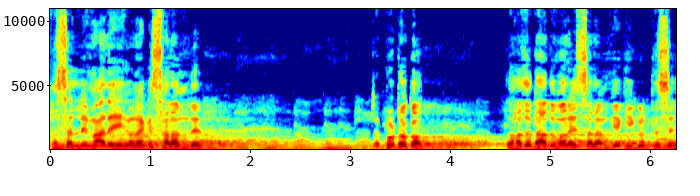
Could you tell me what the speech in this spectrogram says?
ফাসাল্লিম আলাই ওনাকে সালাম দেন। প্রোটোকল তো হজরত আদম আলাইসাল্লামকে কি করতেছে?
